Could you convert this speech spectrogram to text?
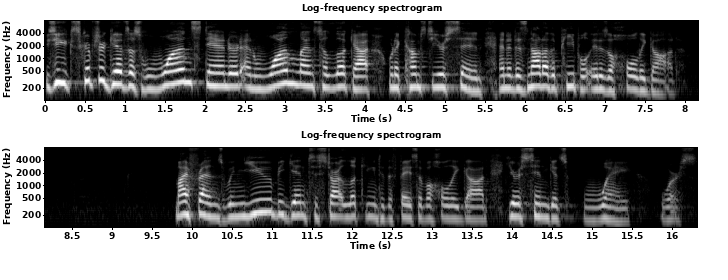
You see, Scripture gives us one standard and one lens to look at when it comes to your sin, and it is not other people, it is a holy God. My friends, when you begin to start looking into the face of a holy God, your sin gets way worse.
